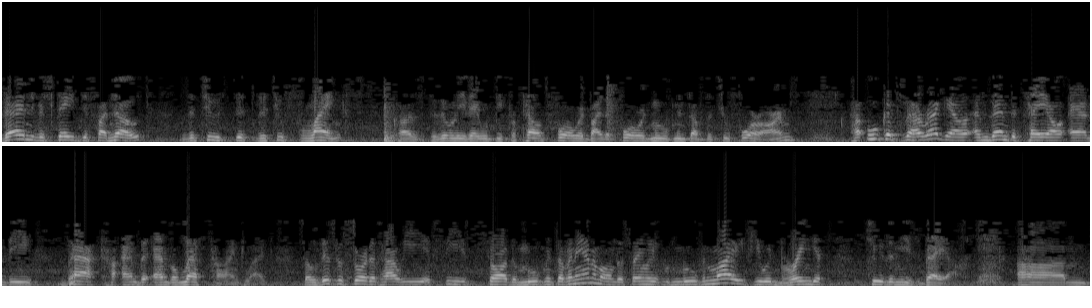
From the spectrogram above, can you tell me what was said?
Then v'shtei difanot the two the, the two flanks, because presumably they would be propelled forward by the forward movement of the two forearms. And then the tail and the back and the and the left hind leg. So this is sort of how he sees, saw the movement of an animal, and the same way it would move in life, he would bring it to the mizbeach. Um,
